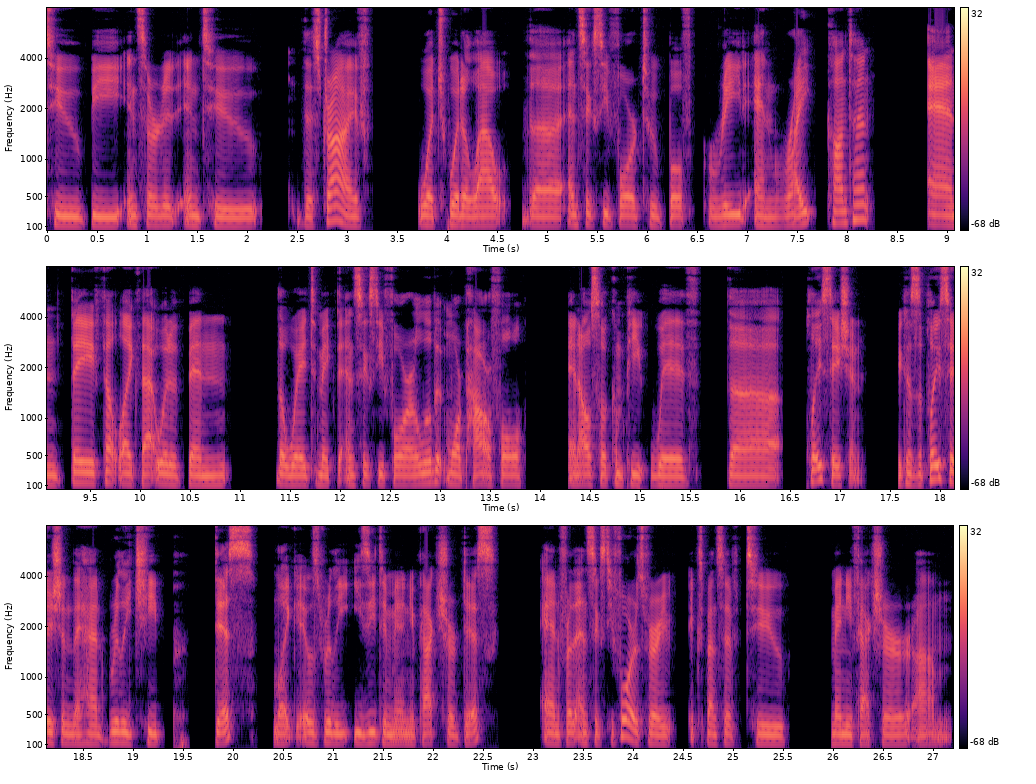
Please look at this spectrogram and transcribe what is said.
to be inserted into this drive, which would allow the N64 to both read and write content. And they felt like that would have been the way to make the N64 a little bit more powerful and also compete with the PlayStation because the PlayStation they had really cheap discs, like it was really easy to manufacture discs, and for the N64 it's very expensive to manufacture um,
